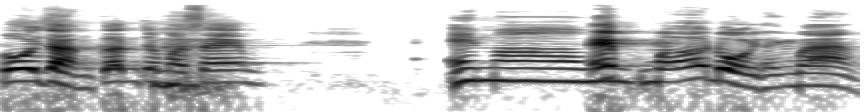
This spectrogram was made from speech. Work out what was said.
tôi giảm cân cho mà xem. Em ờ, ép mỡ đổi thành vàng.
